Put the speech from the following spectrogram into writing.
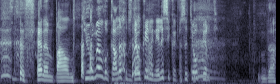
7 паунда. Ти Румен Луканов от сделка или не ли си? Какви са ти оферти? Да.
